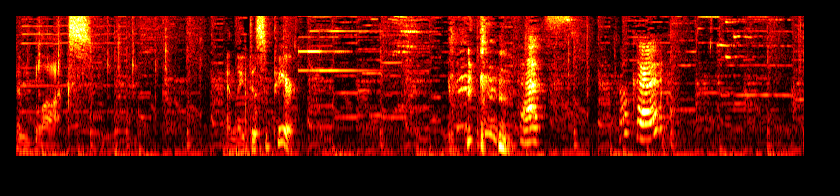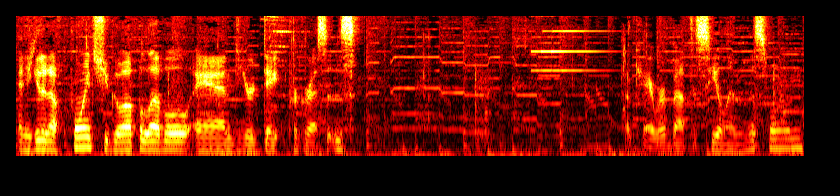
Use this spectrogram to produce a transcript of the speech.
in blocks. And they disappear. that's okay. And you get enough points, you go up a level, and your date progresses. Okay, we're about to seal in this one.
